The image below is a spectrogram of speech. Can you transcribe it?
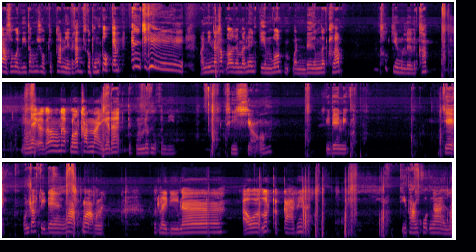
กาบสวัสดีท่านผู้ชมทุกท่านเลยนะครับอยู่กับผมโปรแกรม NGK วันนี้นะครับเราจะมาเล่นเกมรถเหมือนเดิมนะครับ เข้าเกมมันเลยนะครับอย่างแรกเราก็ต้องเลือกรถคันไหนก็ได้ แต่ผมเลือกรถคันนี้ สีเขียว สีแดงดีกว่าโอเค ผมชอบสีแดงมากมากเลยรถอะไรดีนะ เอารถกากาเนี่ยที่พังโคตรง่ายเลย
